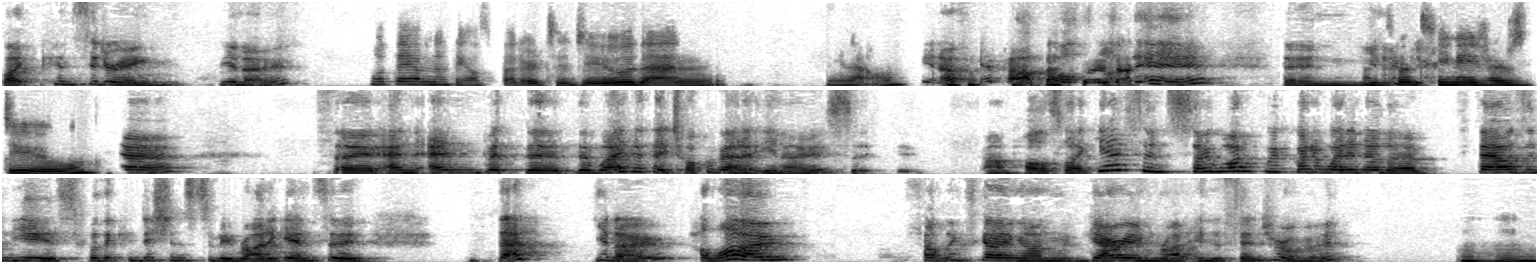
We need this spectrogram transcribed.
Like considering, you know. Well they have nothing else better to do than, you know. You know, if not there, then you that's know what teenagers do. Yeah so and and but the the way that they talk about it you know is, um, Pol's like yes and so what we've got to wait another thousand years for the conditions to be right again. So that you know hello something's going on with Garion right in the center of it. Mm-hmm.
